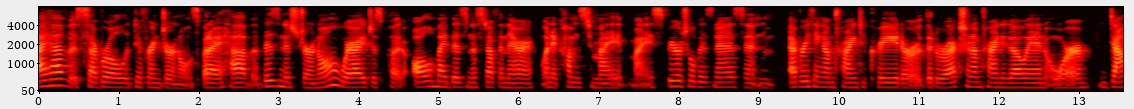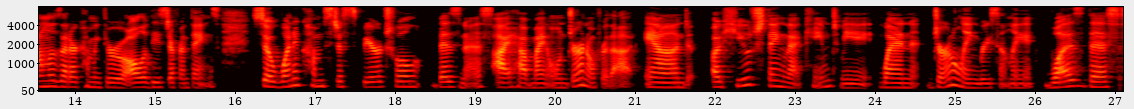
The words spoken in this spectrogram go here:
I have several different journals, but I have a business journal where I just put all of my business stuff in there when it comes to my my spiritual business and everything I'm trying to create or the direction I'm trying to go in or downloads that are coming through, all of these different things. So when it comes to spiritual business, I have my own journal for that. And a huge thing that came to me when journaling recently was this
